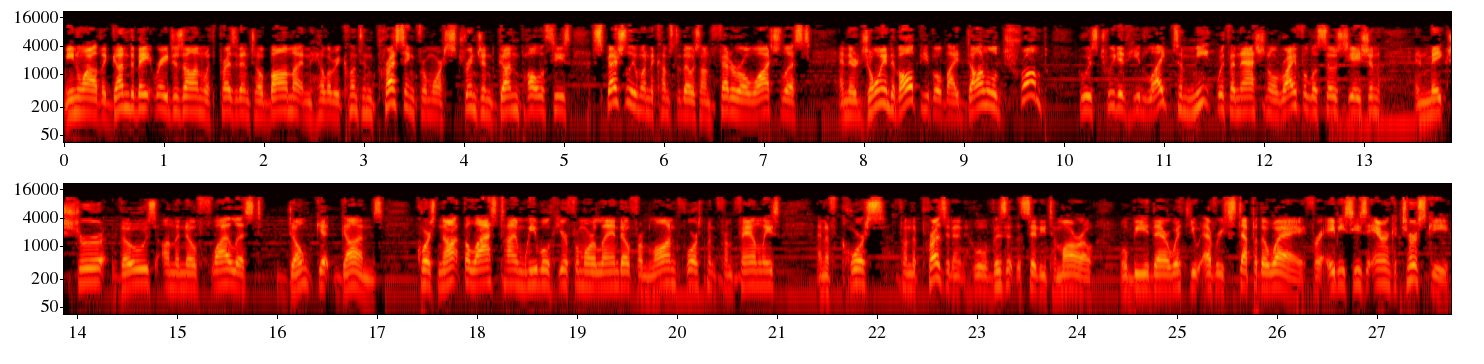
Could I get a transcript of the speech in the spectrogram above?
Meanwhile, the gun debate rages on with President Obama and Hillary Clinton pressing for more stringent gun policies, especially when it comes to those on federal watch lists. And they're joined, of all people, by Donald Trump, who has tweeted he'd like to meet with the National Rifle Association and make sure those on the no fly list don't get guns. Of course, not the last time we will hear from Orlando, from law enforcement, from families, and of course, from the president who will visit the city tomorrow. We'll be there with you every step of the way. For ABC's Aaron Katersky,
